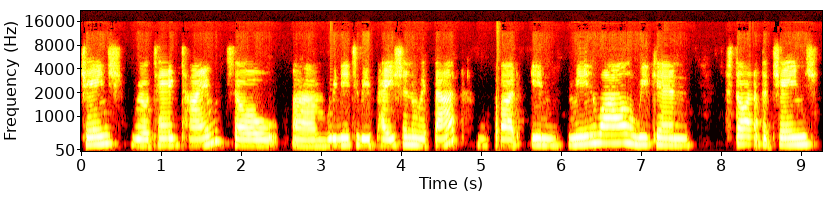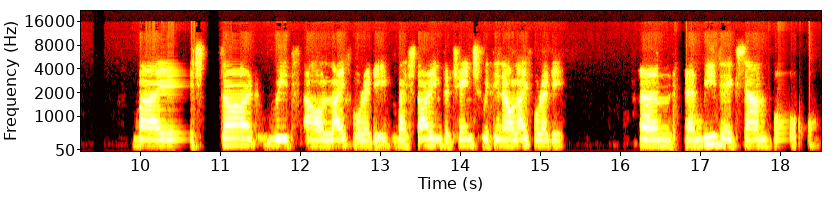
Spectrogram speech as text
change will take time, so um, we need to be patient with that. But in meanwhile, we can start the change by start with our life already, by starting the change within our life already and and be the example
